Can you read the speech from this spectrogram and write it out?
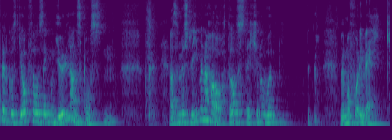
hvordan de oppfører seg mot Jyllandsposten. Altså, Muslimene hater oss. Det er ikke noe Vi må få dem vekk.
